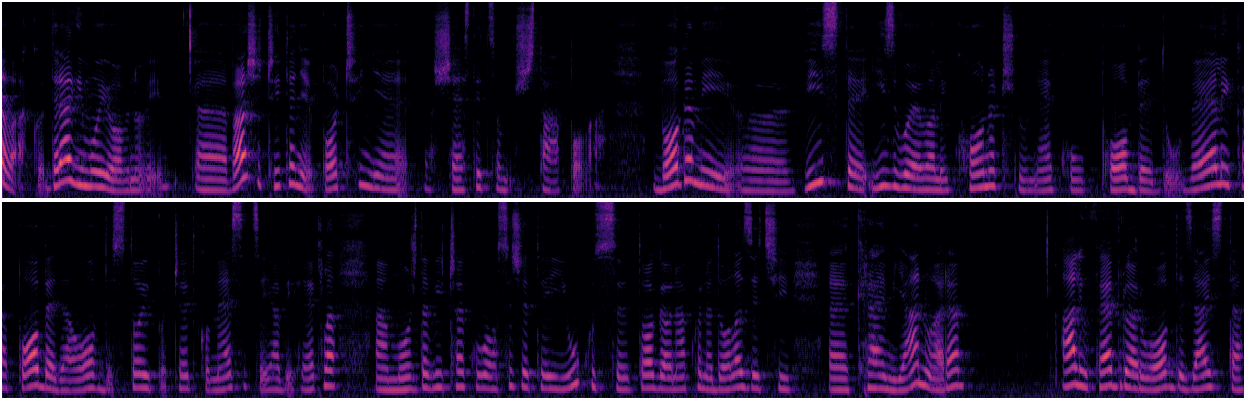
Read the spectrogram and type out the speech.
Evo ovako, dragi moji ovnovi, uh, vaše čitanje počinje šesticom štapova. Boga mi, vi ste izvojevali konačnu neku pobedu. Velika pobeda ovde stoji početkom meseca, ja bih rekla. Možda vi čak osjećate i ukus toga onako nadolazeći e, krajem januara ali u februaru ovde zaista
